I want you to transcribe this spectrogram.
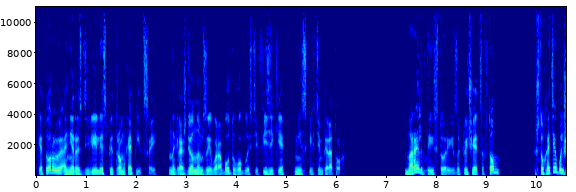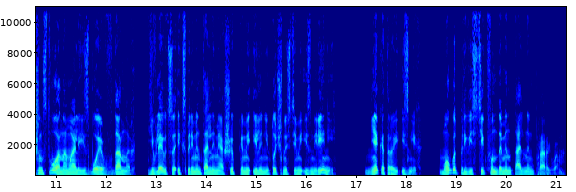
которую они разделили с Петром Капицей, награжденным за его работу в области физики низких температур. Мораль этой истории заключается в том, что хотя большинство аномалий и сбоев в данных являются экспериментальными ошибками или неточностями измерений, некоторые из них могут привести к фундаментальным прорывам.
